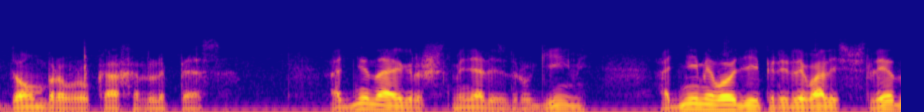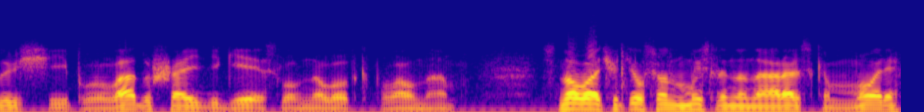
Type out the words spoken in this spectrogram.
домбра в руках Эрлепеса. Одни наигрыши сменялись другими, одни мелодии переливались в следующие, и плыла душа Едигея, словно лодка по волнам. Снова очутился он мысленно на Аральском море,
